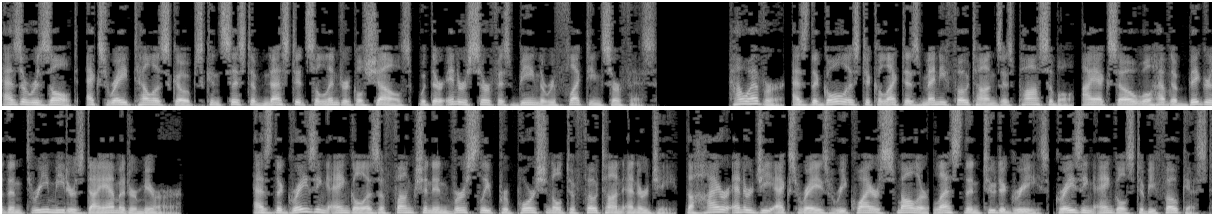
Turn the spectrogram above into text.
As a result, X-ray telescopes consist of nested cylindrical shells, with their inner surface being the reflecting surface. However, as the goal is to collect as many photons as possible, IXO will have a bigger than 3 meters diameter mirror. As the grazing angle is a function inversely proportional to photon energy, the higher energy X-rays require smaller less than 2 degrees grazing angles to be focused.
